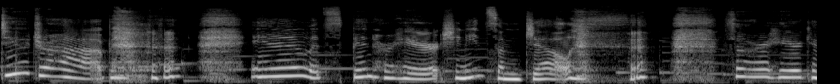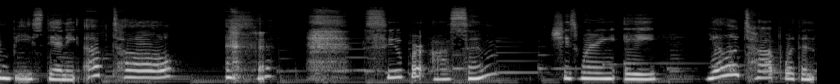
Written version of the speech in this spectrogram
Dewdrop. and let's spin her hair. She needs some gel. so her hair can be standing up tall. Super awesome. She's wearing a yellow top with an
